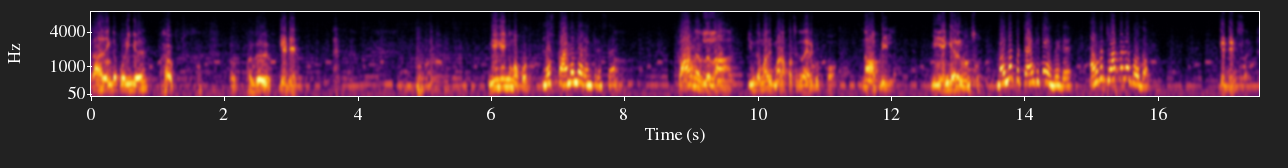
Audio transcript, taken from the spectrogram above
சார் எங்க போறீங்க? வந்து நீங்க எங்கம்மா போகணும்? லெஸ் கார்னர்ல இறங்கிறேன் சார் கார்னர்ல எல்லாம் இந்த மாதிரி மடப்பசங்க தான் இறக்கி விட்டு போவாங்க நான் அப்படி இல்ல. நீ எங்க இறங்கணும்னு சொல்லு. மயிலாப்பூர் டேங்க் கிட்ட என் வீடு. அங்க டிராப் பண்ண போதும். கெட் இன் சைட்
